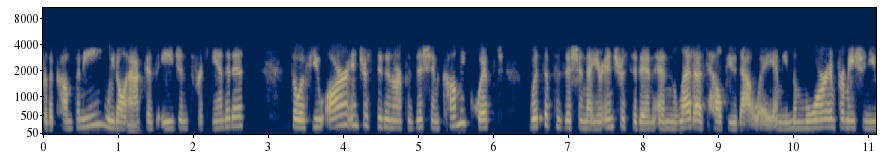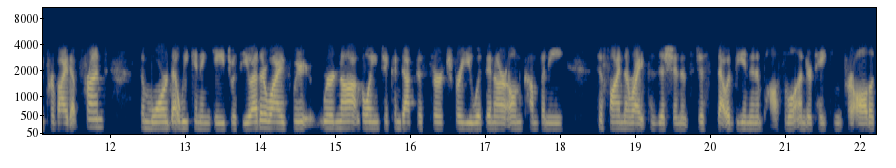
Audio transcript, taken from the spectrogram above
for the company. We don't mm. act as agents for candidates. So if you are interested in our position, come equipped with the position that you're interested in and let us help you that way. I mean, the more information you provide up front, the more that we can engage with you. Otherwise, we're, we're not going to conduct a search for you within our own company to find the right position. It's just that would be an impossible undertaking for all the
